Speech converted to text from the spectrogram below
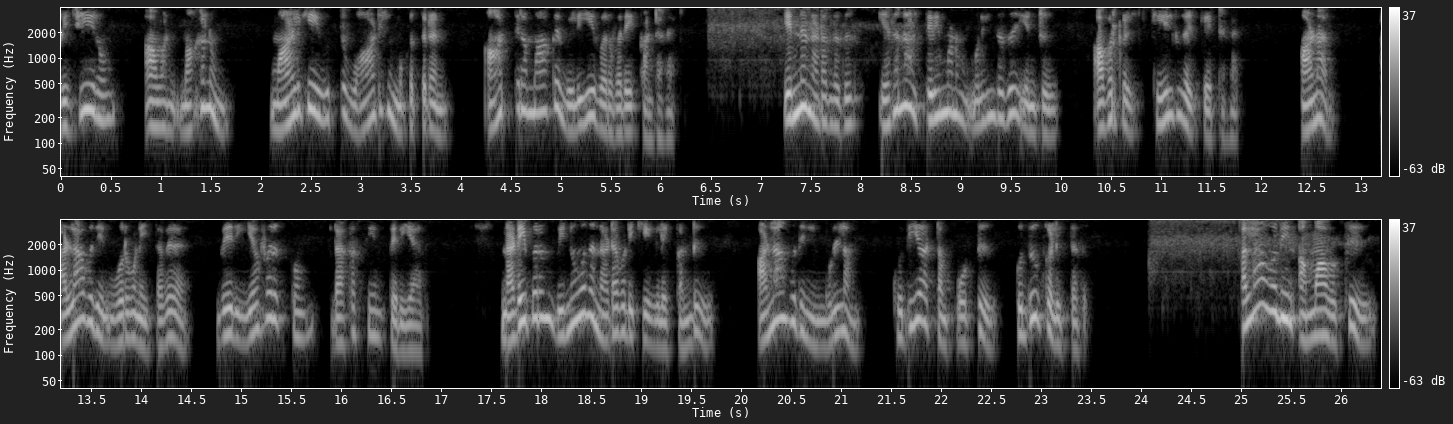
விஜீரும் அவன் மகனும் மாளிகையை விட்டு வாடிய முகத்துடன் ஆத்திரமாக வெளியே வருவதைக் கண்டனர். என்ன நடந்தது? எதனால் திருமணம் முடிந்தது? என்று அவர்கள் கேள்விகள் கேட்டனர். ஆனால் அலாவுதீன் ஒருவனை தவிர வேறு எவருக்கும் ரகசியம் தெரியாது. நடைபெறும் வினோத நடவடிக்கைகளைக் கண்டு அலாவுதீனின் உள்ளம் குதியாட்டம் போட்டு குதூகலித்தது. அலாவுதீன் அம்மாவுக்கு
